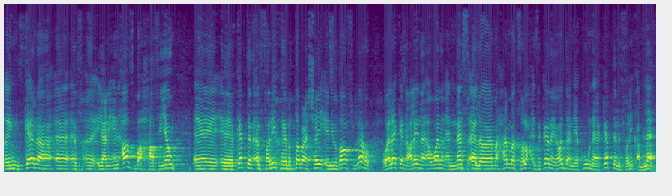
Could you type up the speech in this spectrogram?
ان كان يعني إن أصبح في يوم كابتن الفريق هي بالطبع شيء يضاف له. ولكن علينا اولا أن نسأل محمد صلاح إذا كان يود أن يكون كابتن الفريق أم لا.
